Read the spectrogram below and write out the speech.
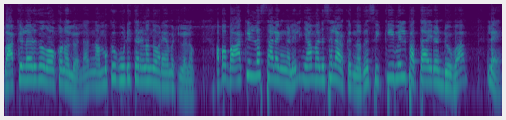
ബാക്കിയുള്ളവരിന്ന് നോക്കണമല്ലോ. അല്ല നമുക്ക് കൂടി തരണം എന്ന് പറയാൻ പറ്റില്ലല്ലോ. അപ്പൊ ബാക്കിയുള്ള സ്ഥലങ്ങളിൽ ഞാൻ മനസ്സിലാക്കുന്നത് സിക്കിമിൽ പത്തായിരം രൂപ അല്ലെ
